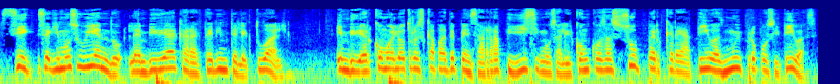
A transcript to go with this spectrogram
Si seguimos subiendo la envidia de carácter intelectual, envidiar cómo el otro es capaz de pensar rapidísimo, salir con cosas súper creativas, muy propositivas.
